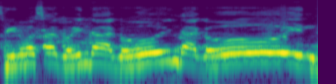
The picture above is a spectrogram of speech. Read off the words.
శ్రీనివాస గోవింద గోవింద గోవింద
